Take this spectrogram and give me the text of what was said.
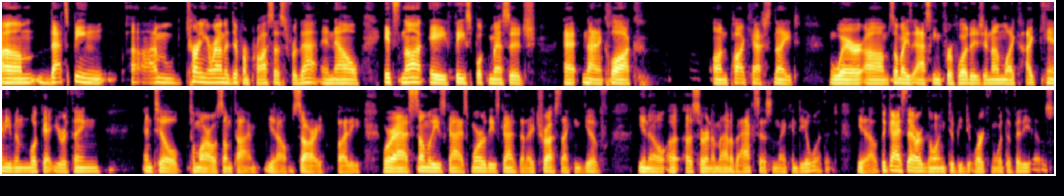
Um, that's being I'm turning around a different process for that, and now it's not a Facebook message at nine o'clock on podcast night where um, somebody's asking for footage and I'm like, I can't even look at your thing until tomorrow sometime. You know, sorry, buddy. Whereas some of these guys, more of these guys that I trust, I can give, you know, a, a, certain amount of access and they can deal with it. You know, the guys that are going to be working with the videos.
